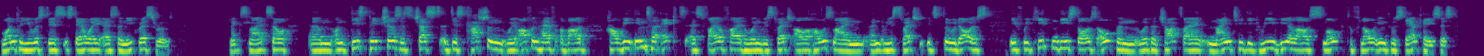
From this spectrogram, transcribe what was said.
want to use this stairway as an egress route. Next slide. So um, on these pictures, it's just a discussion we often have about how we interact as firefighter when we stretch our hose line and we stretch it through doors. If we keep these doors open with a choke by 90 degree, we allow smoke to flow into staircases.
